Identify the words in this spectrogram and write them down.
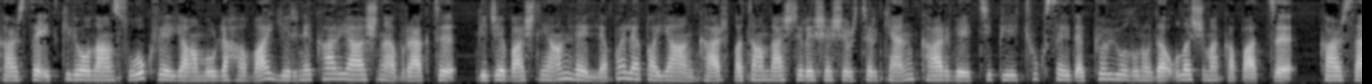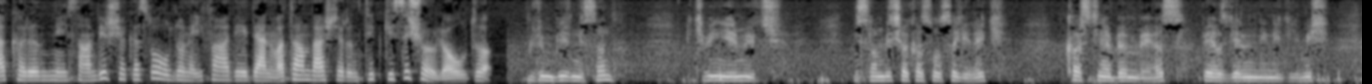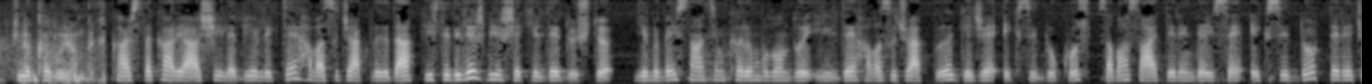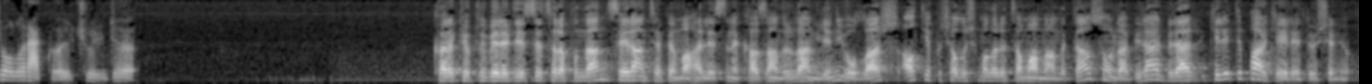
Kars'ta etkili olan soğuk ve yağmurlu hava yerini kar yağışına bıraktı. Gece başlayan ve lapa lapa yağan kar vatandaşları şaşırtırken kar ve tipi çok sayıda köy yolunu da ulaşıma kapattı. Kars'a karın Nisan bir şakası olduğunu ifade eden vatandaşların tepkisi şöyle oldu. Bugün 1 Nisan 2023. Nisan bir şakası olsa gerek. Kars yine bembeyaz. Beyaz gelinliğini giymiş. Yine kar uyandık. Kars'ta kar yağışı ile birlikte hava sıcaklığı da hissedilir bir şekilde düştü. 25 santim karın bulunduğu ilde hava sıcaklığı gece eksi 9, sabah saatlerinde ise eksi 4 derece olarak ölçüldü. Karaköprü Belediyesi tarafından Seyrantepe mahallesine kazandırılan yeni yollar altyapı çalışmaları tamamlandıktan sonra birer birer kilitli parke ile döşeniyor.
